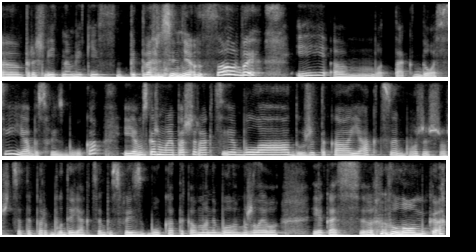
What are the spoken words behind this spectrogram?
е, пришліть нам якісь підтвердження особи. І ем, от так досі я без Фейсбука. І я вам скажу, моя перша реакція була дуже така, як це, Боже, що ж це тепер буде, як це без Фейсбука? Така в мене була, можливо, якась е, ломка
